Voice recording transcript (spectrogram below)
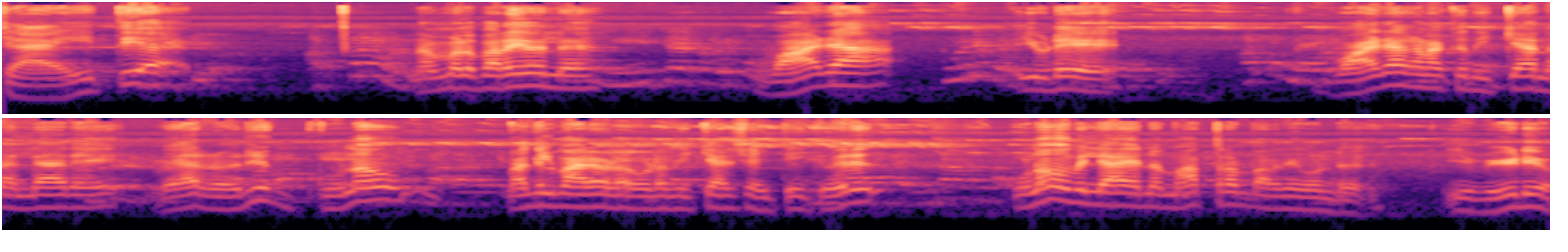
ശൈത്യ നമ്മൾ പറയുമല്ലേ വാഴയുടെ വാഴ കണക്ക് നിൽക്കാനല്ലാതെ വേറൊരു ഗുണവും മകിൽമാരോടെ കൂടെ നിൽക്കാൻ ശൈത്യയ്ക്ക് ഒരു ഗുണവുമില്ല എന്ന് മാത്രം പറഞ്ഞുകൊണ്ട് ഈ വീഡിയോ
